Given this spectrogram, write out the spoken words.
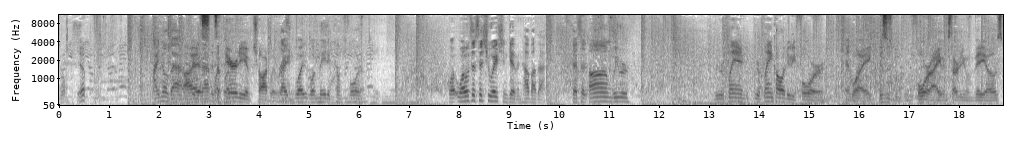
wh- Yep. I know that. I Uh, it's that it's a part, parody of Chocolate Rain. Like, what what made it come forth? What what was the situation given? How about that? That's it. Um, we were we were playing we were playing Call of Duty 4, and like this is before I even started doing videos,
